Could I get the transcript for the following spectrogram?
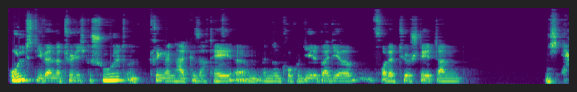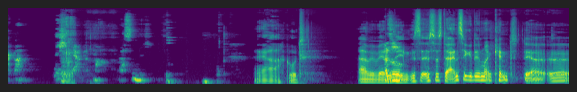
und die werden natürlich geschult und kriegen dann halt gesagt, hey, ähm, wenn so ein Krokodil bei dir vor der Tür steht, dann nicht ärgern. Nicht ärgern machen. Lassen nicht. Ja, gut. Aber wir werden also, sehen. Ist, ist es der einzige, den man kennt, der. Äh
